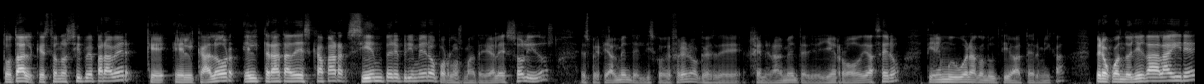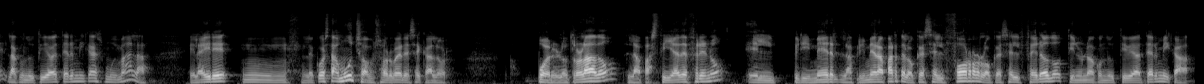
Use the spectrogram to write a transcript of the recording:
Total, que esto nos sirve para ver que el calor, él trata de escapar siempre primero por los materiales sólidos, especialmente el disco de freno, que es de, generalmente de hierro o de acero, tiene muy buena conductividad térmica. Pero cuando llega al aire, la conductividad térmica es muy mala. El aire mm, le cuesta mucho absorber ese calor. Por el otro lado, la pastilla de freno, la primera parte, lo que es el forro, lo que es el ferodo, tiene una conductividad térmica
